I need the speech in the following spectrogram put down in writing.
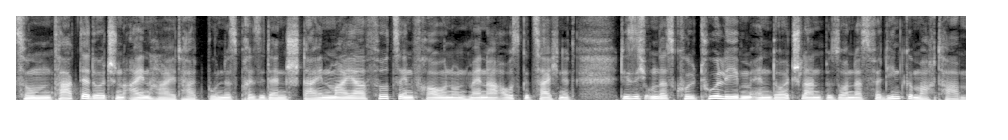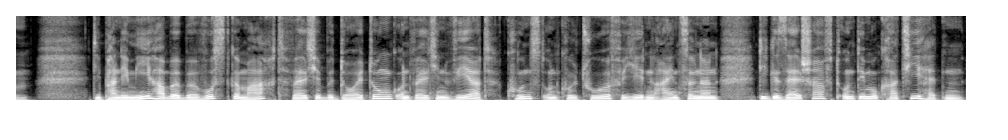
zum Tag der deutschen Einheit hat Bundespräsident Steinmeier 14 Frauen und Männer ausgezeichnet, die sich um das Kulturleben in Deutschland besonders verdient gemacht haben. Die Pandemie habe bewusst gemacht, welche Bedeutung und welchen Wert Kunst und Kultur für jeden Einzelnen, die Gesellschaft und Demokratie hätten,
